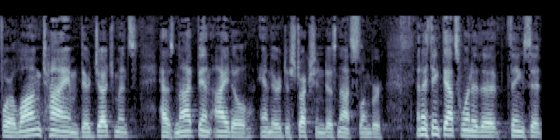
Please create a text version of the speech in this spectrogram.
For a long time, their judgments has not been idle, and their destruction does not slumber. And I think that's one of the things that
